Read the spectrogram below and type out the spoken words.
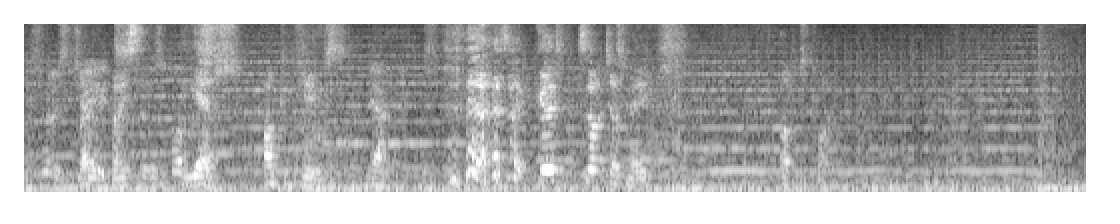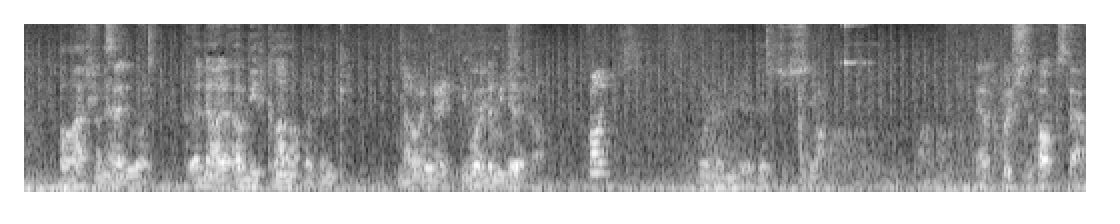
I'm sure it was a German Wait. base that was above. Yes. I'm confused. Yeah. Is that good? It's not just me. Up Oh, actually, That's no. it. You're right. Uh, no, I, I need to climb up. I think. No, it won't, he won't let me do it. Fine. He won't let me do it. Let's just see. You have to push the box down.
